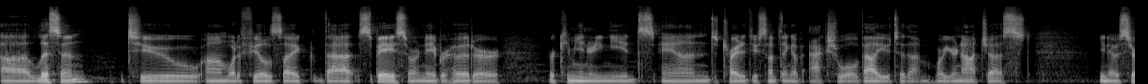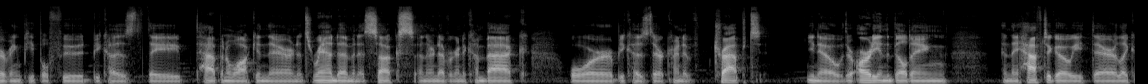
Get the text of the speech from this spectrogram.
uh, listen to um, what it feels like that space or neighborhood or or community needs, and try to do something of actual value to them, where you're not just you know serving people food because they happen to walk in there and it's random and it sucks and they're never going to come back, or because they're kind of trapped you know they're already in the building and they have to go eat there like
